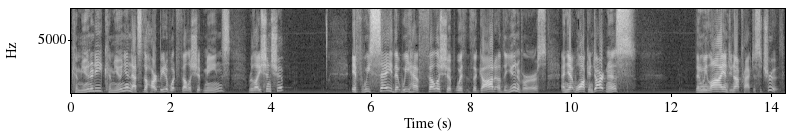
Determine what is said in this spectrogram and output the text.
community, communion. That's the heartbeat of what fellowship means relationship. If we say that we have fellowship with the God of the universe and yet walk in darkness, then we lie and do not practice the truth.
